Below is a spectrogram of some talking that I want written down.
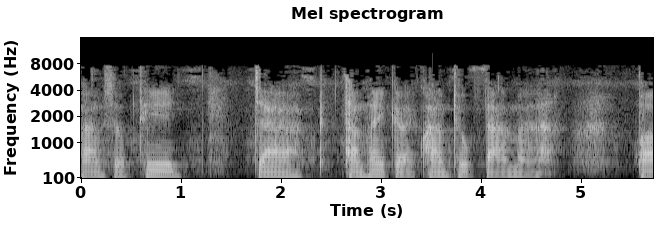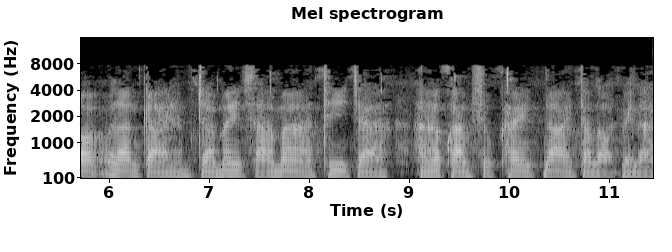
ความสุขที่จะทำให้เกิดความทุกข์ตามมา เพราะร่างกายจะไม่สามารถที่จะหาความสุขให้ได้ตลอดเวลา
